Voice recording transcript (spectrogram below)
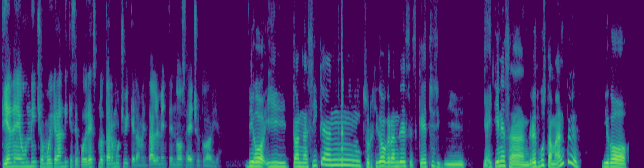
tiene un nicho muy grande y que se podría explotar mucho y que lamentablemente no se ha hecho todavía. Digo, y tan así que han surgido grandes sketches y, ahí tienes a Andrés Bustamante. Digo,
